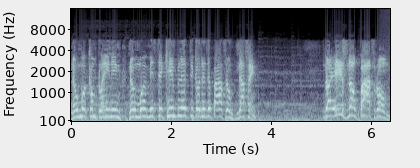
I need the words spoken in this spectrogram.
No more complaining. No more Mr. Kimble, to go to the bathroom. Nothing. There is no bathroom.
